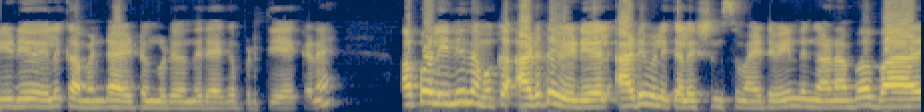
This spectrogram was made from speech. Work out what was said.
വീഡിയോയിൽ കമന്റ് ആയിട്ടും കൂടി ഒന്ന് രേഖപ്പെടുത്തിയേക്കണേ. അപ്പോൾ ഇനി നമുക്ക് അടുത്ത വീഡിയോയിൽ അടിപൊളി കളക്ഷൻസുമായിട്ട് വീണ്ടും കാണാം. ബൈ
